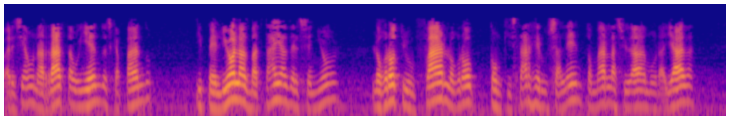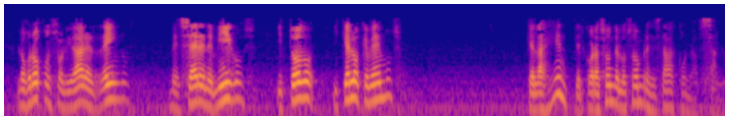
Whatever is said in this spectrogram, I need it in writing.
parecía una rata huyendo, escapando, y peleó las batallas del Señor, logró triunfar, logró conquistar Jerusalén, tomar la ciudad amurallada, logró consolidar el reino, vencer enemigos y todo. ¿Y qué es lo que vemos? Que la gente, el corazón de los hombres estaba con Absalón.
